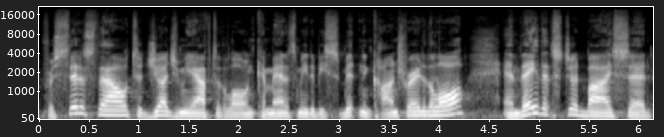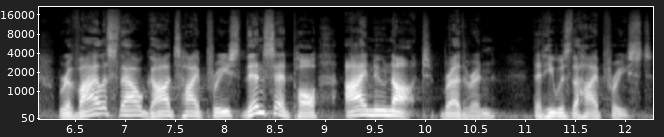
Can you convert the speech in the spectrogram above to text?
For sittest thou to judge me after the law, and commandest me to be smitten in contrary to the law? And they that stood by said, Revilest thou God's high priest? Then said Paul, I knew not, brethren, that he was the high priest.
